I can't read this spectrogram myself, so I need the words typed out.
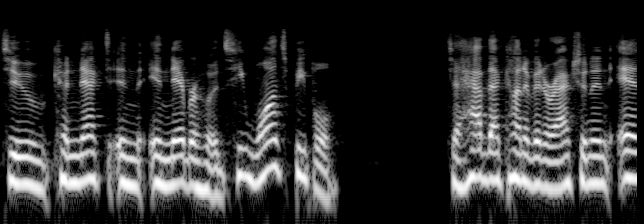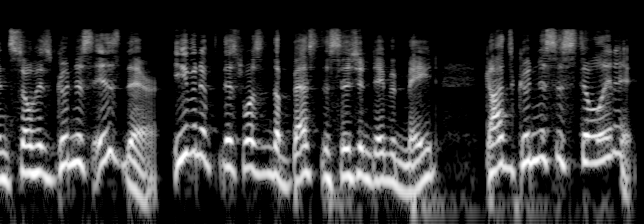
to connect in in neighborhoods. He wants people to have that kind of interaction and and so his goodness is there. Even if this wasn't the best decision David made, God's goodness is still in it.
